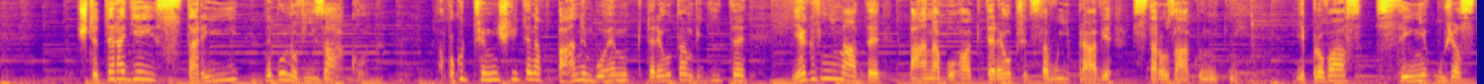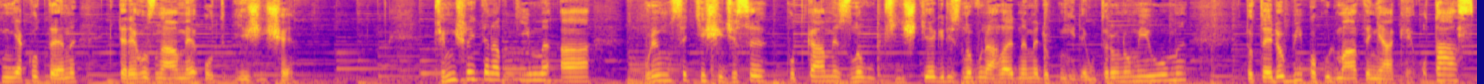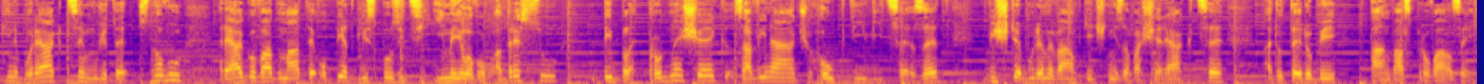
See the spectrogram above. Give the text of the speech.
čtete raději starý nebo nový zákon? A pokud přemýšlíte nad Pánem Bohem, kterého tam vidíte, jak vnímáte Pána Boha, kterého představují právě starozákonní knihy? Je pro vás stejně úžasný jako ten, kterého známe od Ježíše? Přemýšlejte nad tím a budeme se těšit, že se potkáme znovu příště, kdy znovu nahlédneme do knihy Deuteronomium. Do té doby, pokud máte nějaké otázky nebo reakce, můžete znovu reagovat. Máte opět k dispozici e-mailovou adresu Bible pro dnešek zavináč hopetv.cz. Pište, budeme vám vděční za vaše reakce a do té doby pán vás provázejí.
